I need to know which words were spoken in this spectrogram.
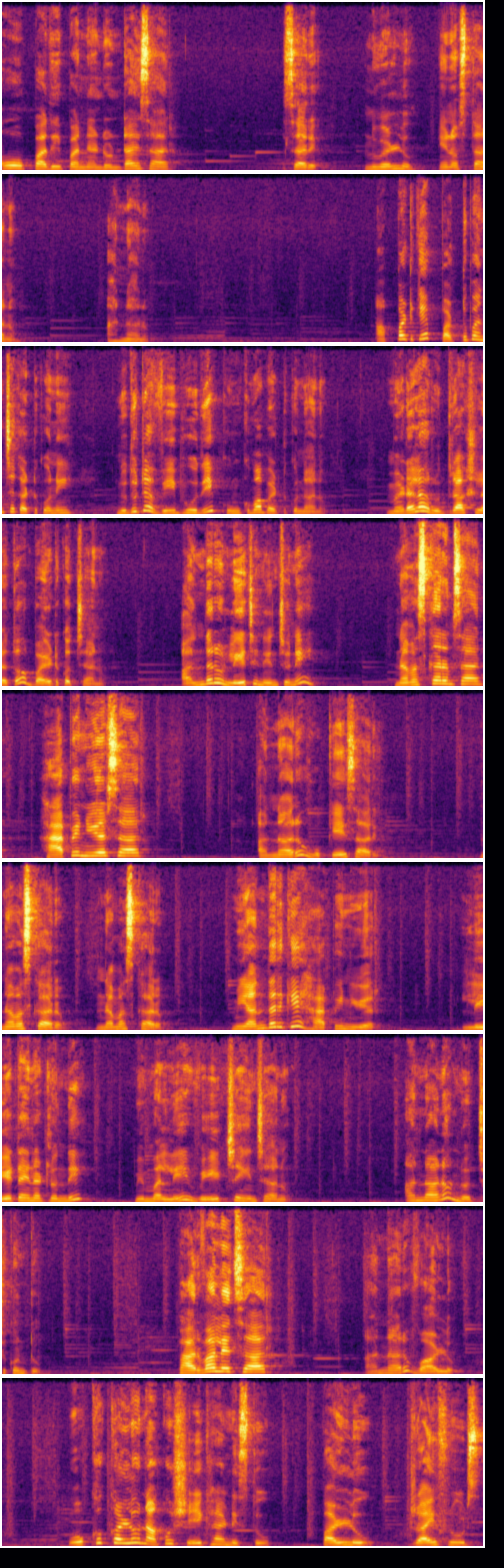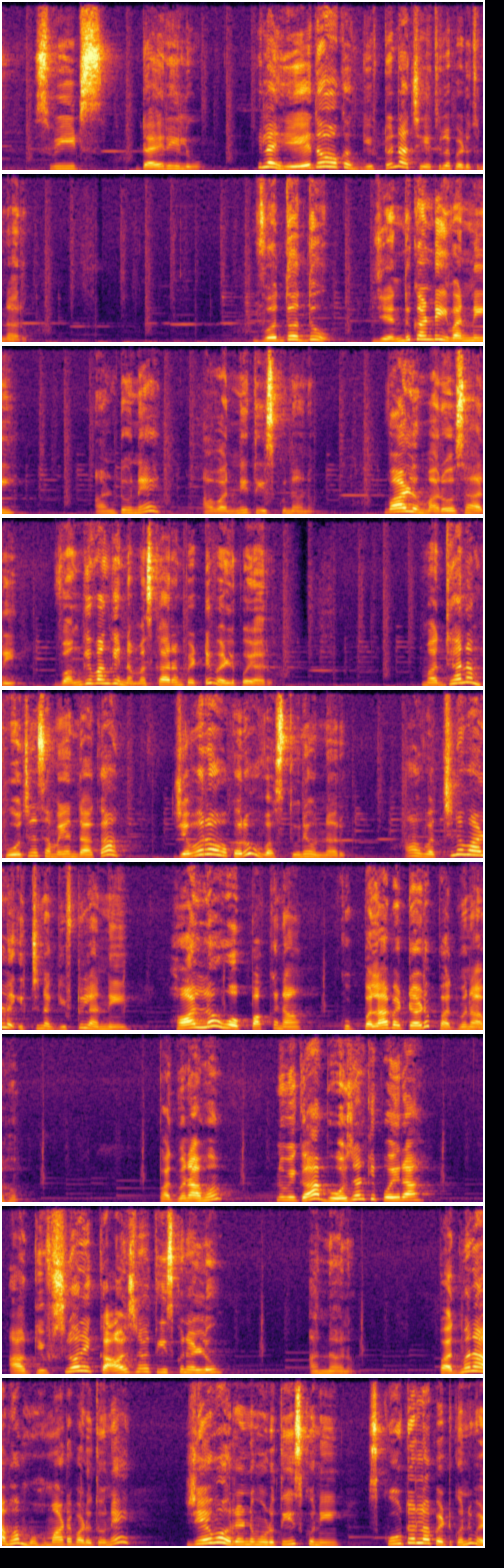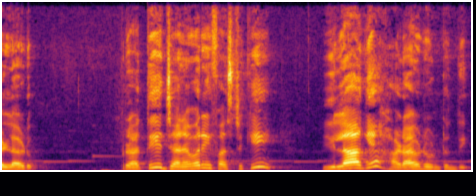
ఓ పది పన్నెండు ఉంటాయి సార్. సరే నువ్వు వెళ్ళు నేను వస్తాను అన్నాను. అప్పటికే పట్టుపంచ కట్టుకొని నుదుట విభూది కుంకుమ పెట్టుకున్నాను. మెడల రుద్రాక్షలతో బయటకొచ్చాను. అందరూ లేచి నించుని నమస్కారం sir. Happy new year sir. అన్నారు ఒకేసారి. నమస్కారం. నమస్కారం. మీ అందరికీ హ్యాపీ న్యూ ఇయర్. లేట్ అయినట్లుంది. మిమ్మల్ని వెయిట్ చేయించాను. అన్నాను నొచ్చుకుంటూ. పర్వాలేదు సార్. అన్నారు వాళ్ళు. ఒక్కొక్కళ్ళు నాకు షేక్ హ్యాండ్ ఇస్తూ పళ్ళు డ్రై ఫ్రూట్స్ స్వీట్స్ డైరీలు ఇలా ఏదో ఒక గిఫ్ట్ నా చేతిలో పెడుతున్నారు. వద్దొద్దు ఎందుకండి ఇవన్నీ? అంటూనే అవన్నీ తీసుకున్నాను. వాళ్ళు మరోసారి వంగి వంగి నమస్కారం పెట్టి వెళ్ళిపోయారు. మధ్యాహ్నం భోజన సమయం దాకా ఎవరో ఒకరు వస్తూనే ఉన్నారు. ఆ వచ్చిన వాళ్ళు ఇచ్చిన గిఫ్టులన్నీ హాల్లో ఓ పక్కన కుప్పలా పెట్టాడు పద్మనాభం. పద్మనాభం నువ్వు ఇక భోజనానికి పోయిరా. ఆ గిఫ్ట్స్లో నీకు కావాల్సినవి తీసుకునెళ్ళు అన్నాను. పద్మనాభం మొహమాట పడుతూనే ఏవో రెండు మూడు తీసుకుని స్కూటర్లో పెట్టుకుని వెళ్ళాడు. ప్రతి జనవరి ఫస్ట్కి ఇలాగే హడావిడి ఉంటుంది.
